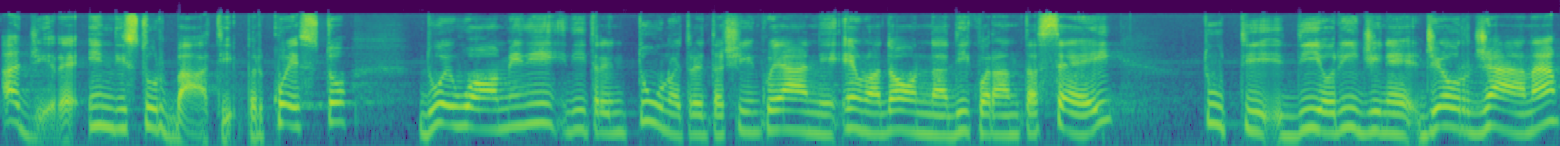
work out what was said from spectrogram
agire indisturbati. Per questo due uomini di 31 e 35 anni e una donna di 46, tutti di origine georgiana,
